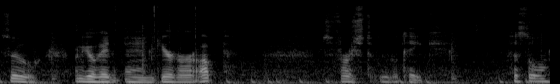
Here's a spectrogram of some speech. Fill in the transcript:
So I'm gonna go ahead and gear her up. So first we will take pistol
